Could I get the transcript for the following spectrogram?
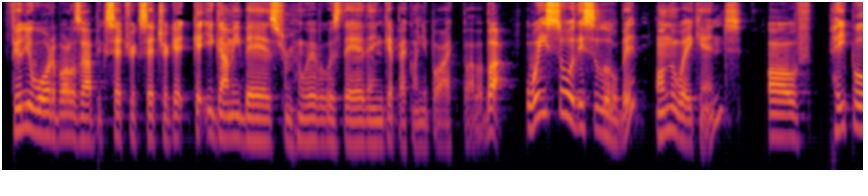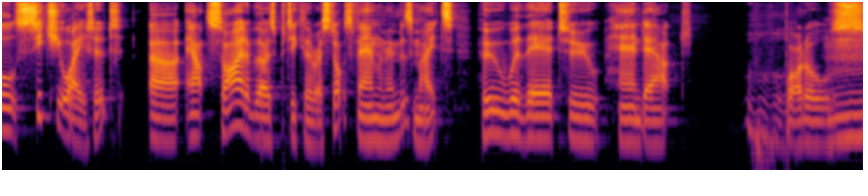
fill your water bottles up, etc., etc. Get get your gummy bears from whoever was there, then get back on your bike. Blah blah blah. We saw this a little bit on the weekend of people situated uh, outside of those particular rest stops, family members, mates, who were there to hand out bottles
